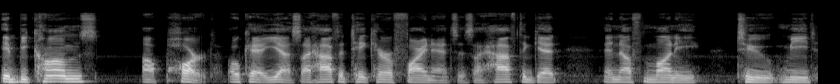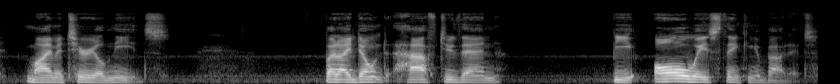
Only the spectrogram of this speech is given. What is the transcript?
It becomes a part. Okay, yes, I have to take care of finances. I have to get enough money to meet my material needs. But I don't have to then be always thinking about it.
